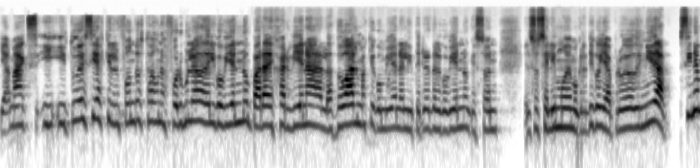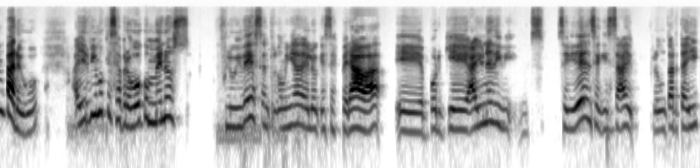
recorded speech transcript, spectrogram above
Ya, Max, y, tú decías que en el fondo está una fórmula del gobierno para dejar bien a las dos almas que conviven al interior del gobierno, que son el socialismo democrático y apruebo dignidad. Sin embargo, ayer vimos que se aprobó con menos fluidez, entre comillas, de lo que se esperaba, eh, porque hay una se evidencia quizá, preguntarte ahí,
